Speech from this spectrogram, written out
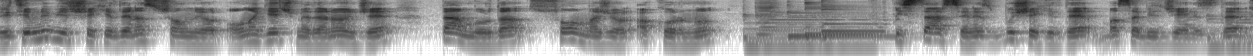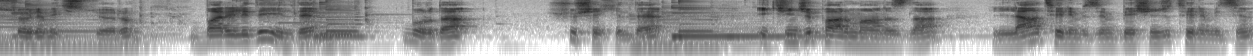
Ritimli bir şekilde nasıl çalınıyor ona geçmeden önce ben burada sol majör akorunu isterseniz bu şekilde basabileceğinizi de söylemek istiyorum. Bareli değil de burada şu şekilde ikinci parmağınızla la telimizin, beşinci telimizin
